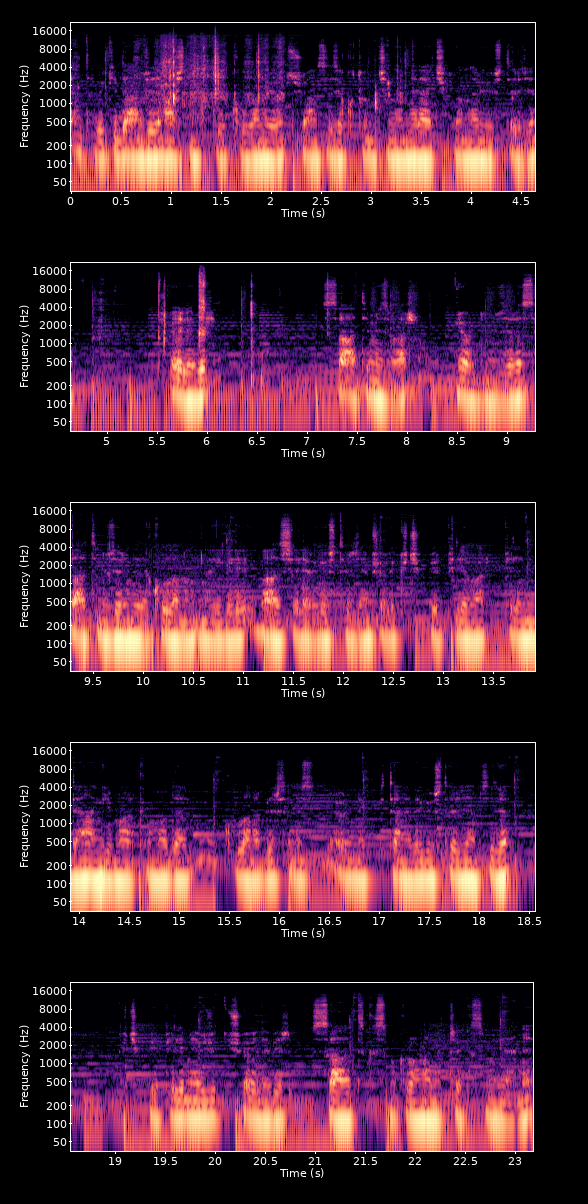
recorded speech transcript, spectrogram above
ben tabii ki daha önceden açtığım kutuyu kullanıyorum. Şu an size kutunun içinden neler çıkıyor onları göstereceğim. Şöyle bir saatimiz var. Gördüğünüz üzere saatin üzerinde de kullanımla ilgili bazı şeyleri göstereceğim. Şöyle küçük bir pili var. Pilin de hangi marka model kullanabilirsiniz. Örnek bir tane de göstereceğim size küçük bir pili mevcut. Şöyle bir saat kısmı, kronometre kısmı yani.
